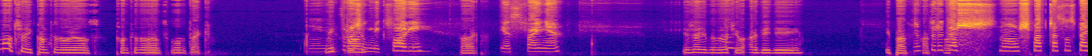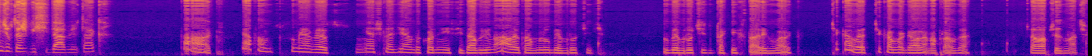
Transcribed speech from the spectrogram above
No, czyli kontynuując, kontynuując wątek. Mm, Mick Wrócił Foley. Mick Foley, Tak. jest fajnie. Jeżeli by wrócił RVD i pas No, który też, no, szmat czasu spędził też w ECW, tak? Tak. Ja tam w sumie, wiesz, nie śledziłem dokładnie ECW, no ale tam lubię wrócić. Lubię wrócić do takich starych walk. Ciekawe, ciekawa gala naprawdę. Trzeba przyznać.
